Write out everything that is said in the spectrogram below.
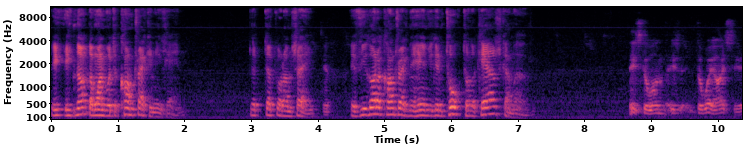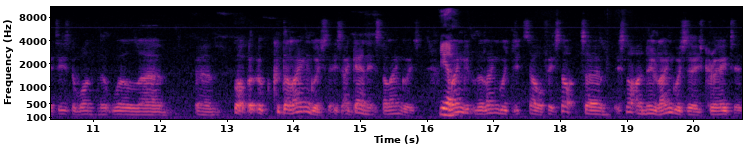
He, he's not the one with the contract in his hand. That, that's what I'm saying. If you got a contract in your hand, you can talk till the cows come home. It's the one. Is the way I see it is the one that will. Um, um, well, the language is again. It's the language. Yeah, The, language, the language itself. It's not. Um, it's not a new language that is created.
